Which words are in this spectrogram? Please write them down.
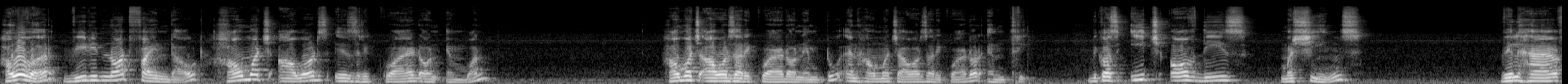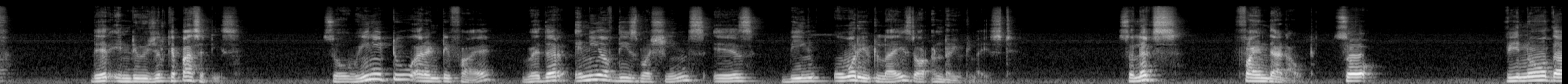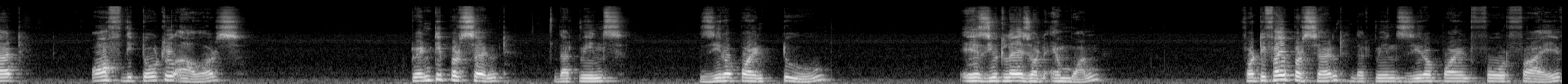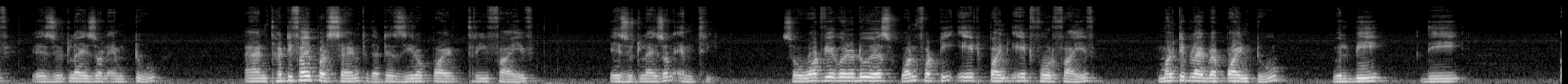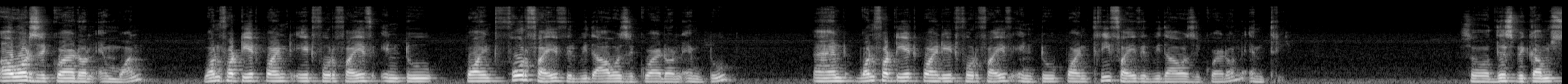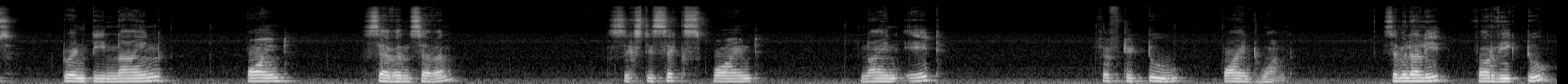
However, we did not find out how much hours is required on M1, how much hours are required on M2 and how much hours are required on M3 because each of these machines will have their individual capacities. So we need to identify whether any of these machines is being overutilized or underutilized. So let's find that out. So we know that of the total hours 20% that means 0.2 is utilized on M1 45% that means 0.45 is utilized on M2 and 35% that is 0.35 is utilized on M3 so what we are going to do is 148.845 multiplied by 0.2 will be the hours required on M1 148.845 into 0.45 will be the hours required on M2 and 148.845 into 0.35 will be the hours required on M3 so this becomes 29.77 66.98 52 0.1 similarly for week 2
